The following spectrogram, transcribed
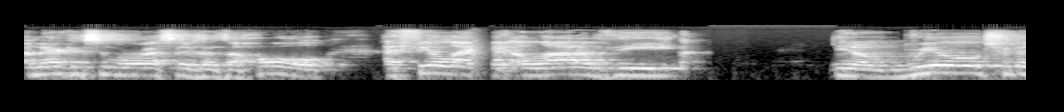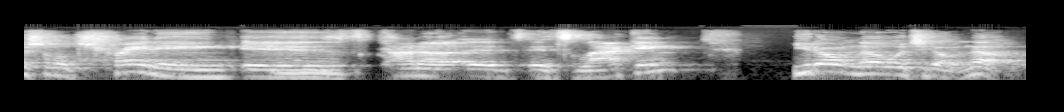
American sumo wrestlers as a whole, I feel like a lot of the, you know, real traditional training is kind of it's, it's lacking. you don't know what you don't know.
